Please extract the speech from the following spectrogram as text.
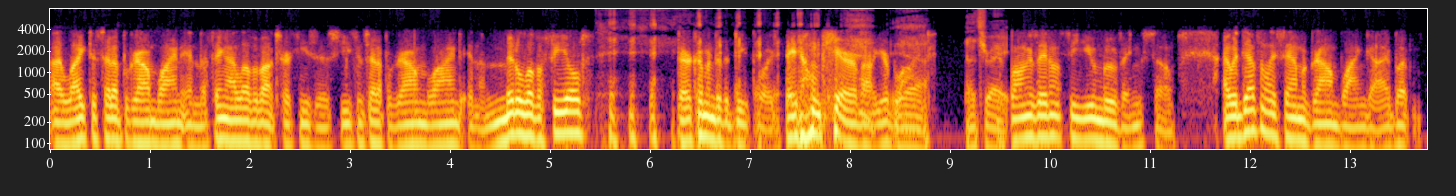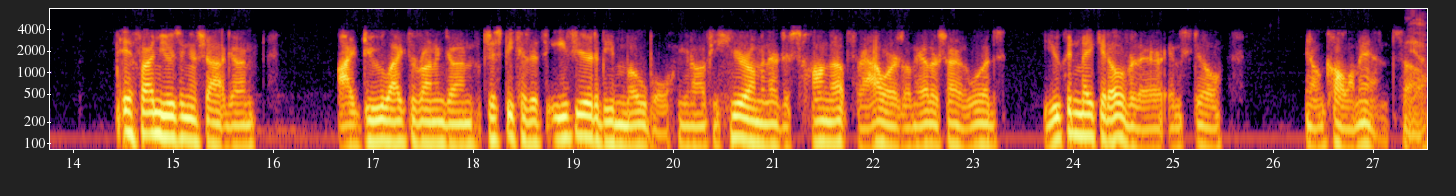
I like to set up a ground blind, and the thing I love about turkeys is you can set up a ground blind in the middle of a field. They're coming to the decoys. They don't care about your blind That's right. as long as they don't see you moving. So, I would definitely say I'm a ground blind guy. But if I'm using a shotgun, I do like the run and gun just because it's easier to be mobile. You know, if you hear them and they're just hung up for hours on the other side of the woods, you can make it over there and still, you know, call them in. So Yeah.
